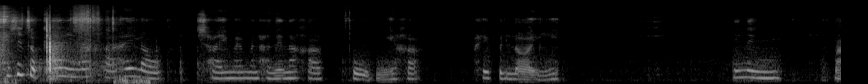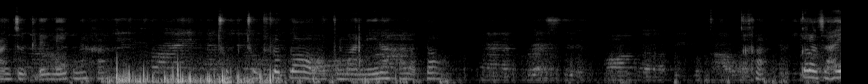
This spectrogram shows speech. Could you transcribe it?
ไม่ใช่จบแค่นี้นะคะ ให้เราใช้ไม้บรรทัดเนี่ยนะคะผูกนี้ค่ะ ให้เป็นรอยอย่างนี้นิดนึงบางจุดเล็กๆนะคะ ทุบๆรอบๆประมาณนี้นะคะรอบๆค่ะ ก็ เราจะให้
